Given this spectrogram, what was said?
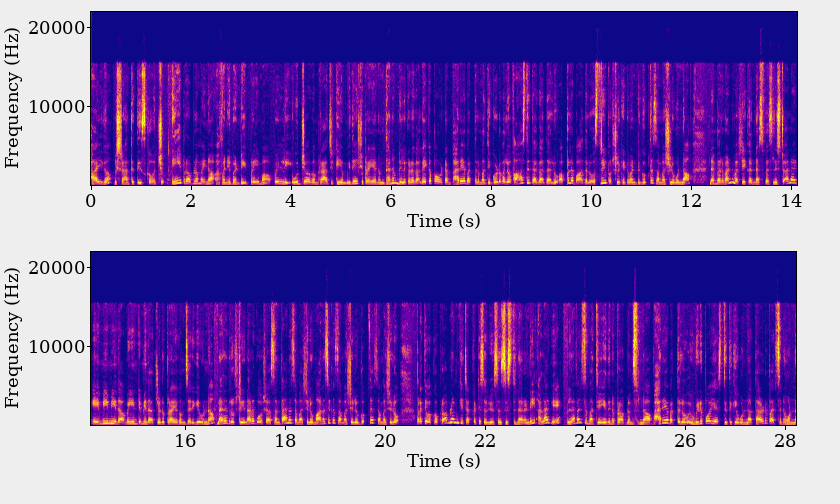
హాయిగా విశ్రాంతి తీసుకోవచ్చు. ఏ ప్రాబ్లం అయినా అవనివ్వండి. ప్రేమ పెళ్ళి ఉద్యోగం రాజకీయం విదేశీ ప్రయాణం ధనం నిలకడగా లేకపోవటం భార్యాభర్తల మధ్య గొడవలు ఆస్తి తగాదాలు అప్పుల బాధలు స్త్రీ పురుషులకు ఎటువంటి గుప్త సమస్యలు ఉన్నా నెంబర్ వన్ వశీకరణ స్పెషలిస్ట్ అలాగే మీ మీద మీ ఇంటి మీద చెడు ప్రయోగం జరిగి ఉన్న నరదృష్టి నరఘోష సంతాన సమస్యలు మానసిక సమస్యలు గుప్త సమస్యలు ప్రతి ఒక్క ప్రాబ్లం కి చక్కటి సొల్యూషన్స్ ఇస్తున్నారండి. అలాగే లవర్స్ మధ్య ఏదైనా ప్రాబ్లమ్స్ ఉన్నా భార్యాభర్తలు విడిపోయే స్థితికి ఉన్న థర్డ్ పర్సన్ ఉన్న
